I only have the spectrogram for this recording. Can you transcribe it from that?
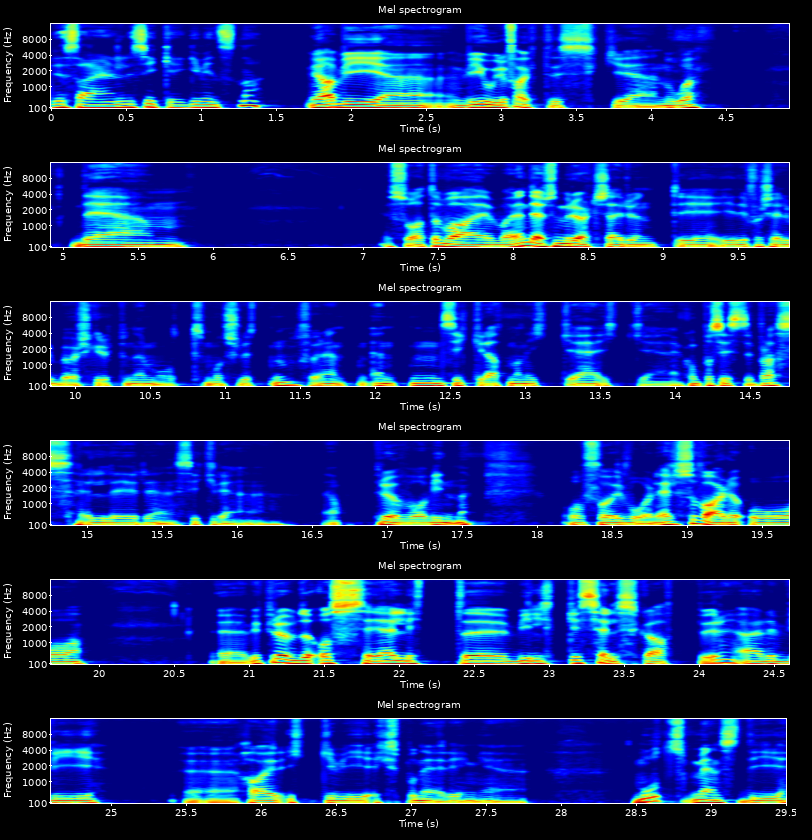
seieren eller sikre gevinsten? da? Ja, vi, eh, vi gjorde faktisk eh, noe. Det um, Jeg så at det var, var en del som rørte seg rundt i, i de forskjellige børsgruppene mot, mot slutten. For enten, enten sikre at man ikke, ikke kom på sisteplass, eller eh, sikre ja, prøve å vinne. Og for vår del så var det å Vi prøvde å se litt hvilke selskaper er det vi har ikke vi eksponering mot, mens de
